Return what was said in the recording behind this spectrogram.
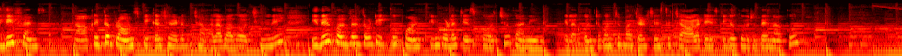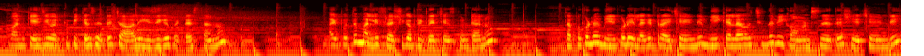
ఇది ఫ్రెండ్స్ నాకైతే ప్రాన్స్ పికల్ చేయడం చాలా బాగా వచ్చింది. ఇదే కొలతలతోటి ఎక్కువ క్వాంటిటీని కూడా చేసుకోవచ్చు. కానీ ఇలా కొంచెం కొంచెం పచ్చడి చేస్తే చాలా టేస్టీగా కుదురుతాయి నాకు. వన్ కేజీ వరకు పికిల్స్ అయితే చాలా ఈజీగా పెట్టేస్తాను. అయిపోతే మళ్ళీ ఫ్రెష్గా ప్రిపేర్ చేసుకుంటాను. తప్పకుండా మీరు కూడా ఇలాగే ట్రై చేయండి. మీకు ఎలా వచ్చిందో మీ కామెంట్స్ని అయితే షేర్ చేయండి.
